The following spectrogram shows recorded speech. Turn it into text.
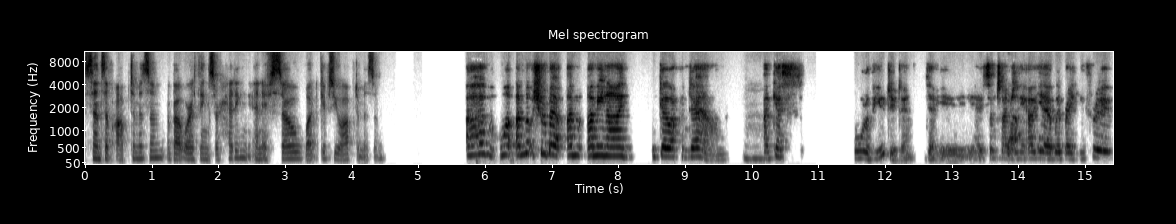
sense of optimism about where things are heading? And if so, what gives you optimism? Um, well, I'm not sure about. I'm, I mean, I go up and down. Mhm. I guess all of you do, don't don't you? You know, sometimes you think, oh yeah, we're breaking through,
